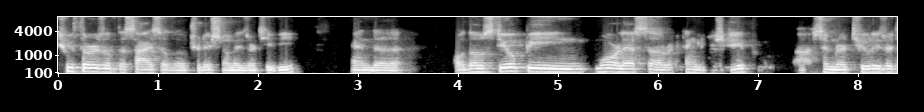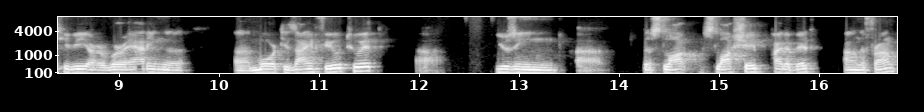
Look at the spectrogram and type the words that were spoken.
two thirds of the size of a traditional laser TV, and although still being more or less a rectangular shape, similar to laser TV, or we're adding a, a more design feel to it, uh, using uh, the slot slot shape quite a bit on the front,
